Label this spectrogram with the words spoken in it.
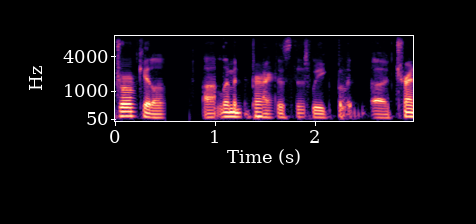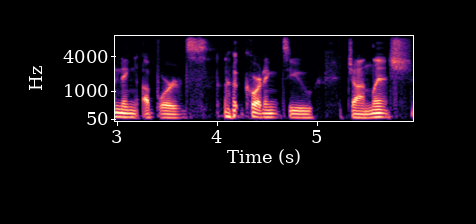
George Kittle uh, limited practice this week, but uh, trending upwards, according to John Lynch,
